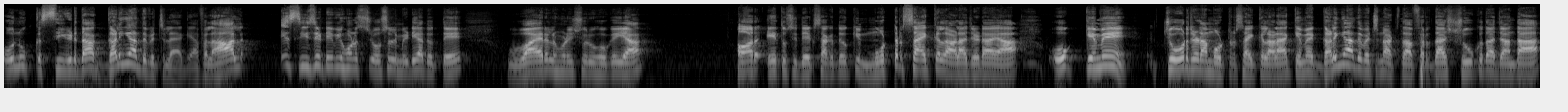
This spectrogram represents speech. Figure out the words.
ਉਹਨੂੰ ਕਸੀੜਦਾ ਗਲੀਆਂ ਦੇ ਵਿੱਚ ਲੈ ਗਿਆ। ਫਿਲਹਾਲ ਇਹ ਸੀਸੀਟੀਵੀ ਹੁਣ ਸੋਸ਼ਲ ਮੀਡੀਆ ਦੇ ਉੱਤੇ ਵਾਇਰਲ ਹੋਣੀ ਸ਼ੁਰੂ ਹੋ ਗਈ ਆ। ਔਰ ਇਹ ਤੁਸੀਂ ਦੇਖ ਸਕਦੇ ਹੋ ਕਿ ਮੋਟਰਸਾਈਕਲ ਵਾਲਾ ਜਿਹੜਾ ਆ, ਉਹ ਕਿਵੇਂ ਚੋਰ ਜਿਹੜਾ ਮੋਟਰਸਾਈਕਲ ਵਾਲਾ ਕਿਵੇਂ ਗਲੀਆਂ ਦੇ ਵਿੱਚ ਨੱਠਦਾ ਫਿਰਦਾ, ਸ਼ੂਕਦਾ ਜਾਂਦਾ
